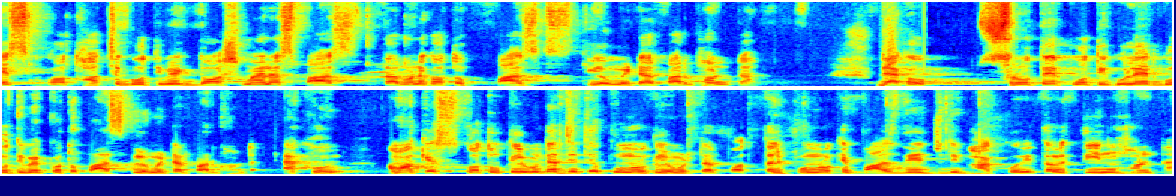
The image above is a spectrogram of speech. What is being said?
এস কত হচ্ছে? গতিবেগ দশ মাইনাস পাঁচ, তার মানে কত? পাঁচ কিলোমিটার পার ঘণ্টা। দেখো স্রোতের প্রতিকূলের গতিবেগ কত? পাঁচ কিলোমিটার পার ঘণ্টা। এখন আমাকে কত কিলোমিটার যেতে পনেরো কিলোমিটার পথ। তাহলে পনেরোকে পাঁচ দিয়ে যদি ভাগ করি, তাহলে তিন ঘণ্টা।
